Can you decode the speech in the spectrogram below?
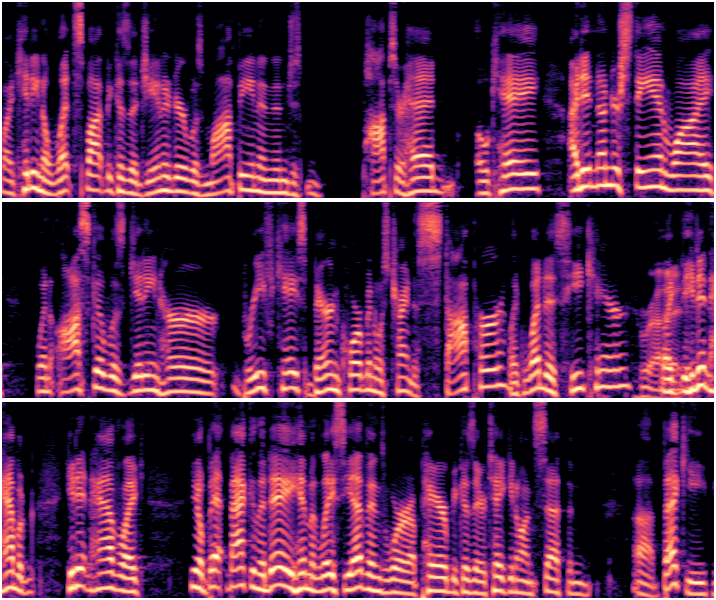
like hitting a wet spot because the janitor was mopping and then just pops her head. Okay. I didn't understand why when Asuka was getting her briefcase, Baron Corbin was trying to stop her. Like, what does he care? Right. Like, he didn't have a, he didn't have like, you know, ba- back in the day, him and Lacey Evans were a pair because they were taking on Seth and uh, Becky.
